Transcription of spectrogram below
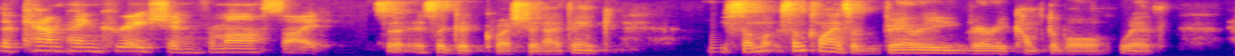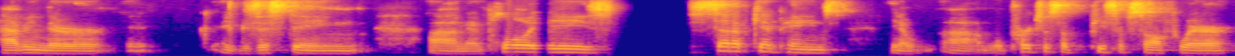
the campaign creation from our side? A, it's a good question. I think some some clients are very very comfortable with having their existing um, employees set up campaigns you know uh, will purchase a piece of software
